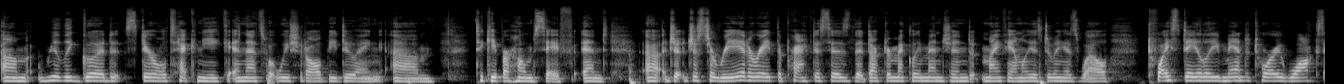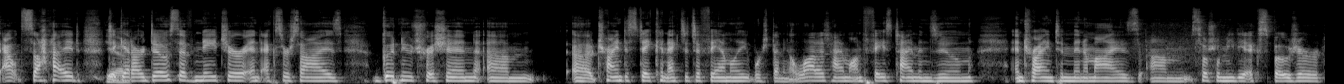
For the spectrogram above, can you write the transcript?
um, really good sterile technique. And that's what we should all be doing um, to keep our home safe. And uh, j- just to reiterate the practices that Dr. Mechley mentioned, my family is doing as well. Twice daily mandatory walks outside to yeah. get our dose of nature and exercise, good nutrition. Um, uh, trying to stay connected to family. We're spending a lot of time on FaceTime and Zoom and trying to minimize um, social media exposure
